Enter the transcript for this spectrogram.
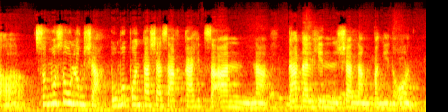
uh, sumusulong siya, pumupunta siya sa kahit saan na dadalhin siya ng Panginoon.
